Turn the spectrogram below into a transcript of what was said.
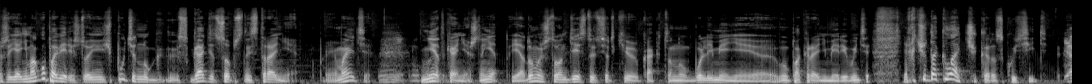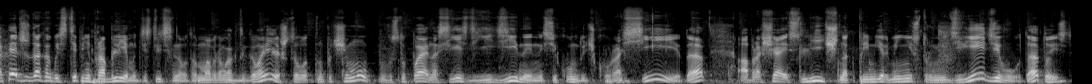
э, Я не могу поверить, что Владимир Путин ну, гадит собственной стране. Понимаете? Нет, конечно, нет. Я думаю, что он действует все-таки как-то, ну, более-менее, ну, по крайней мере, в интерес- Я хочу докладчика раскусить. И опять же, да, как бы степень проблемы, действительно, вот мы об этом как-то говорили, что вот, ну почему, выступая на съезде единой, на секундочку, России, да, обращаясь лично к премьер-министру Медведеву, да, то есть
